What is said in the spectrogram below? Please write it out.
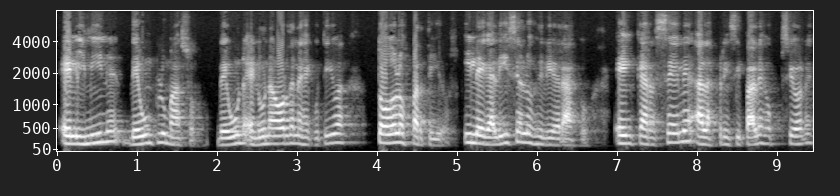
eliminen de un plumazo, de un, en una orden ejecutiva, todos los partidos y legalice los liderazgos encarcele a las principales opciones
